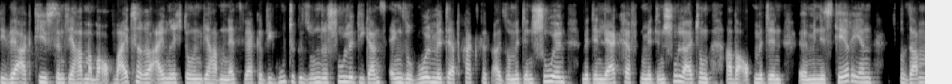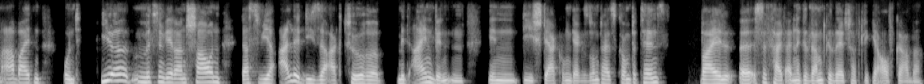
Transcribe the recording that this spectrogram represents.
die sehr aktiv sind. Wir haben aber auch weitere Einrichtungen. Wir haben Netzwerke wie Gute Gesunde Schule, die ganz eng sowohl mit der Praxis, also mit den Schulen, mit den Lehrkräften, mit den Schulleitungen, aber auch mit den äh, Ministerien zusammenarbeiten. Und hier müssen wir dann schauen, dass wir alle diese Akteure mit einbinden in die Stärkung der Gesundheitskompetenz, weil äh, es ist halt eine gesamtgesellschaftliche Aufgabe.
